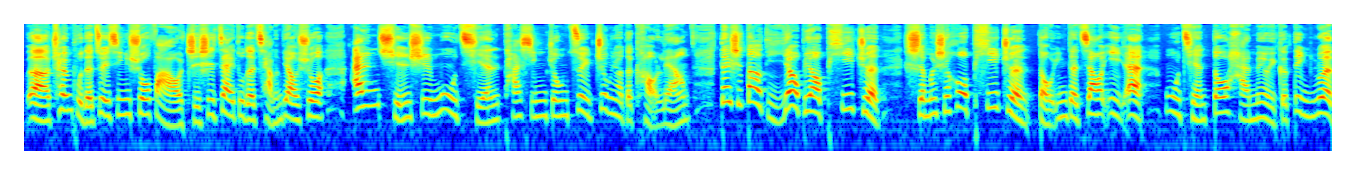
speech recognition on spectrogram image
呃，川普的最新说法哦，只是再度的强调说，安全是目前他心中最重要的考量。但是到底要不要批准，什么时候批准抖音的交易案，目前都还没有一个定论。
